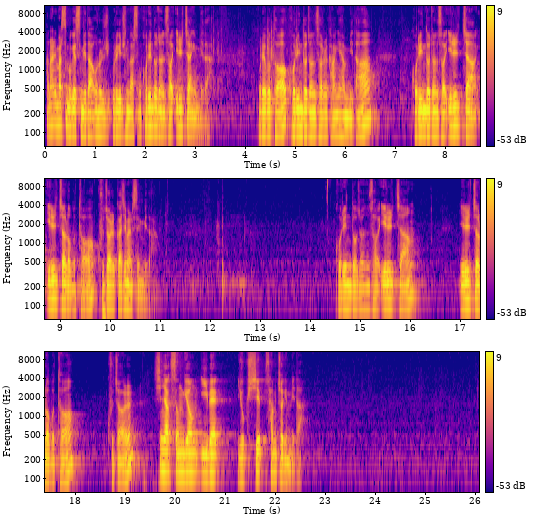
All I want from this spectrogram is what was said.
하나님 말씀 보겠습니다. 오늘 우리에게 주신 말씀 고린도전서 1장입니다. 올해부터 고린도전서를 강의합니다. 고린도전서 1장 1절로부터 9절까지 말씀입니다. 고린도전서 1장 1절로부터 9절 신약 성경 263쪽입니다.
